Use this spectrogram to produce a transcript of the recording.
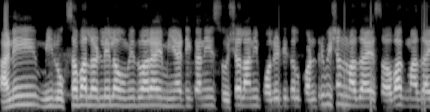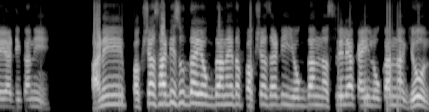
आणि मी लोकसभा लढलेला उमेदवार आहे. मी या ठिकाणी सोशल आणि पॉलिटिकल कॉन्ट्रीब्युशन माझा आहे सहभाग माझा आहे या ठिकाणी. आणि पक्षासाठी सुद्धा योगदान आहे. तर पक्षासाठी योगदान नसलेल्या काही लोकांना घेऊन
